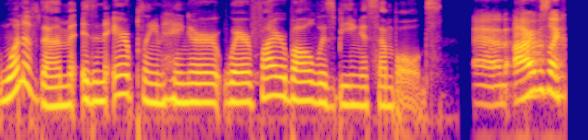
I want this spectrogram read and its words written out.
One of them is an airplane hangar where Fireball was being assembled. And I was like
